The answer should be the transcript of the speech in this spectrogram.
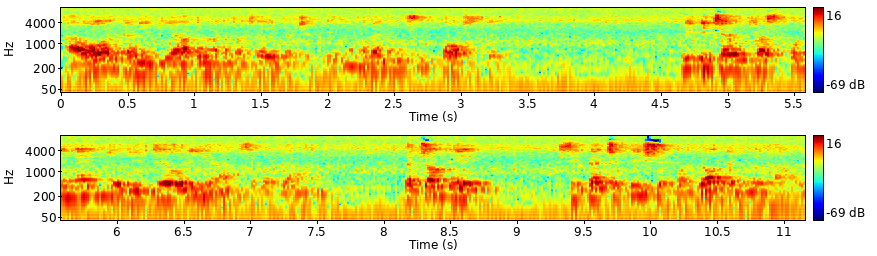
a organi che abbiano la capacità di percepirle, ma vengono supposte. Quindi c'è un trasponimento di teoria, se vogliamo, da ciò che si percepisce con gli organi normali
